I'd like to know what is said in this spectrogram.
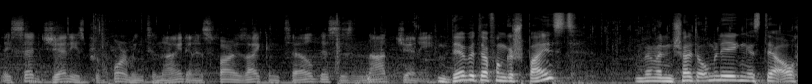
They said Jenny's performing tonight, and as far as I can tell, this is not Jenny. Der wird davon gespeist. Und wenn wir den Schalter umlegen, ist der auch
